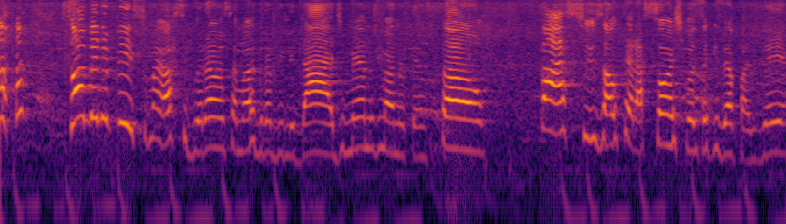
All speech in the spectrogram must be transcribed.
só benefício, maior segurança, maior durabilidade, menos manutenção, fáceis alterações que você quiser fazer.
